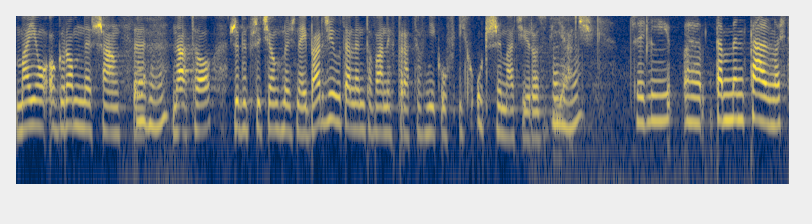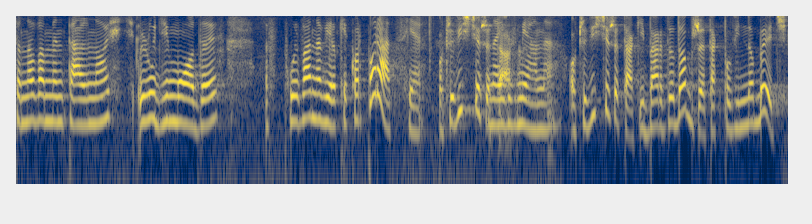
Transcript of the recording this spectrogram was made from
mają ogromne szanse mhm. na to, żeby przyciągnąć najbardziej utalentowanych pracowników, ich utrzymać i rozwijać. Mhm. Czyli e, ta mentalność, ta nowa mentalność ludzi młodych, wpływa na wielkie korporacje. Oczywiście, że na tak. ich zmianę. Oczywiście, że tak i bardzo dobrze, tak powinno być.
